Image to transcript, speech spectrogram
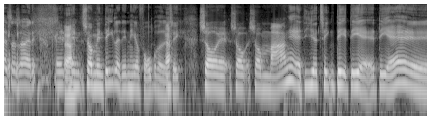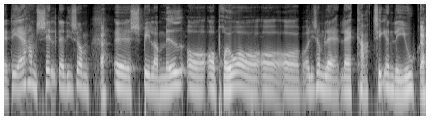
Altså, så er det. Men, Ja. ja. men som en del af den her forberedelse, ja. ikke? Så, øh, så, så mange af de her ting, det, det, er, det, er, øh, det er ham selv, der ligesom Ja. øh, spiller med og, og prøver at og, og, og ligesom lade lad karakteren leve. Ja.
